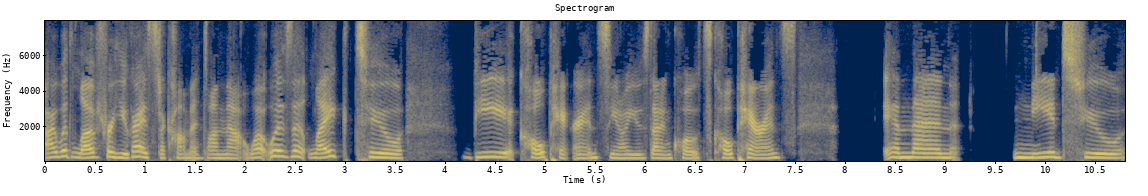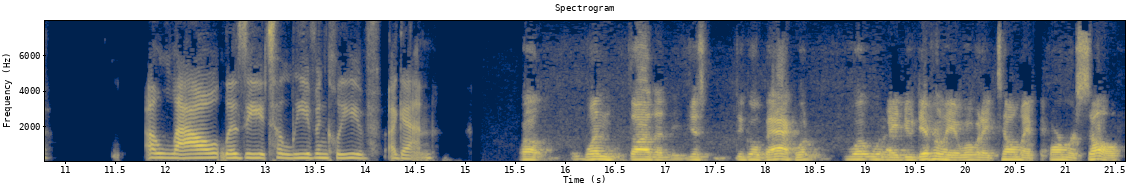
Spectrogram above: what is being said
I would love for you guys to comment on that. What was it like to be co parents? You know, I use that in quotes co parents, and then need to allow Lizzie to leave and cleave again? Well, one thought, just to go back, what what would I do differently, or what would I tell my former self?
